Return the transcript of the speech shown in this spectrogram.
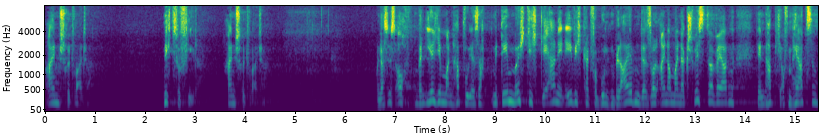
einen Schritt weiter. Nicht zu viel, einen Schritt weiter. Und das ist auch, wenn ihr jemanden habt, wo ihr sagt, mit dem möchte ich gerne in Ewigkeit verbunden bleiben, der soll einer meiner Geschwister werden, den habe ich auf dem Herzen,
